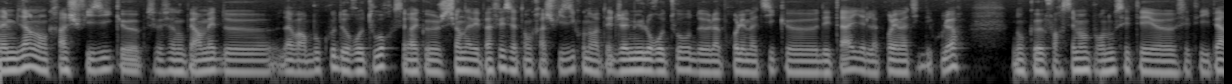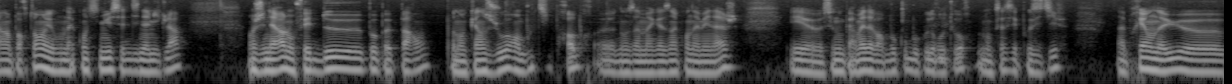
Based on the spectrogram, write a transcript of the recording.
aime bien l'ancrage physique parce que ça nous permet d'avoir beaucoup de retours. C'est vrai que si on n'avait pas fait cet ancrage physique, on n'aurait peut-être jamais eu le retour de la problématique des tailles et de la problématique des couleurs. Donc forcément, pour nous, c'était c'était hyper important et on a continué cette dynamique-là. En général, on fait deux pop-up par an pendant 15 jours en boutique propre dans un magasin qu'on aménage. Et ça nous permet d'avoir beaucoup, beaucoup de retours. Donc ça, c'est positif. Après, on a eu, euh,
